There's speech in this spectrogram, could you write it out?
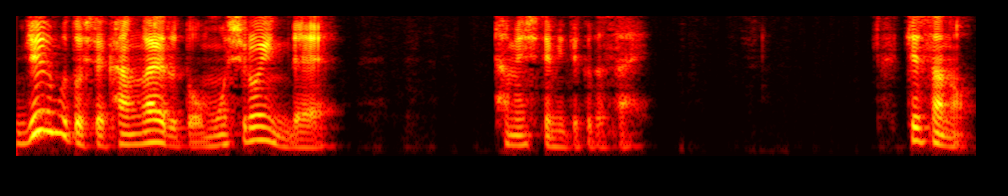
ゲームとして考えると面白いんで、試してみてください。今朝の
